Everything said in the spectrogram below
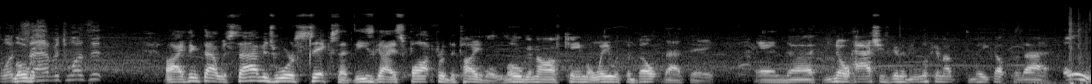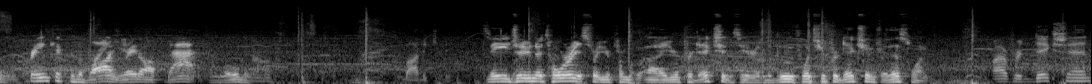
What Logan- savage was it? I think that was Savage War 6 that these guys fought for the title. Loganov came away with the belt that day. And uh, you know Hashi's going to be looking up to make up for that. Oh, crane kick to the body right off that from Loganov. Body kick. You're notorious for your uh, your predictions here in the booth. What's your prediction for this one? My prediction.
